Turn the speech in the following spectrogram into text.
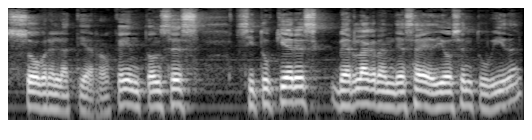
sobre la tierra, ¿ok? Entonces, si tú quieres ver la grandeza de Dios en tu vida,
